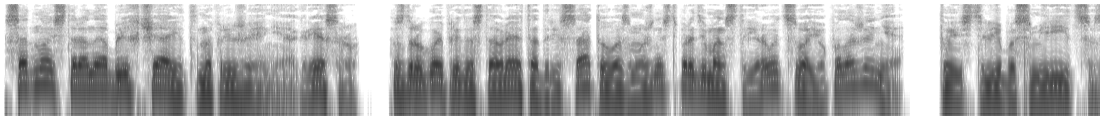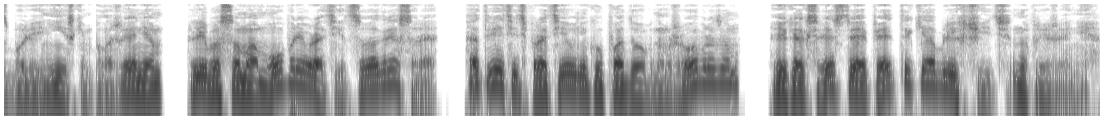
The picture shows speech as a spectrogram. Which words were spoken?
с одной стороны облегчает напряжение агрессору, с другой предоставляет адресату возможность продемонстрировать свое положение, то есть либо смириться с более низким положением, либо самому превратиться в агрессора, ответить противнику подобным же образом и, как следствие, опять-таки облегчить напряжение.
